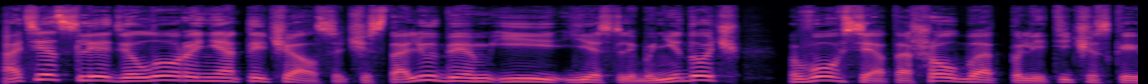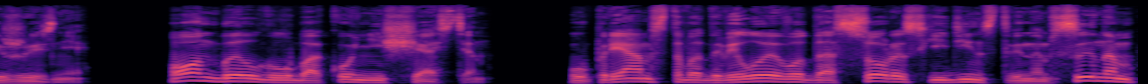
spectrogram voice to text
Отец леди Лоры не отличался честолюбием и, если бы не дочь, вовсе отошел бы от политической жизни. Он был глубоко несчастен. Упрямство довело его до ссоры с единственным сыном,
